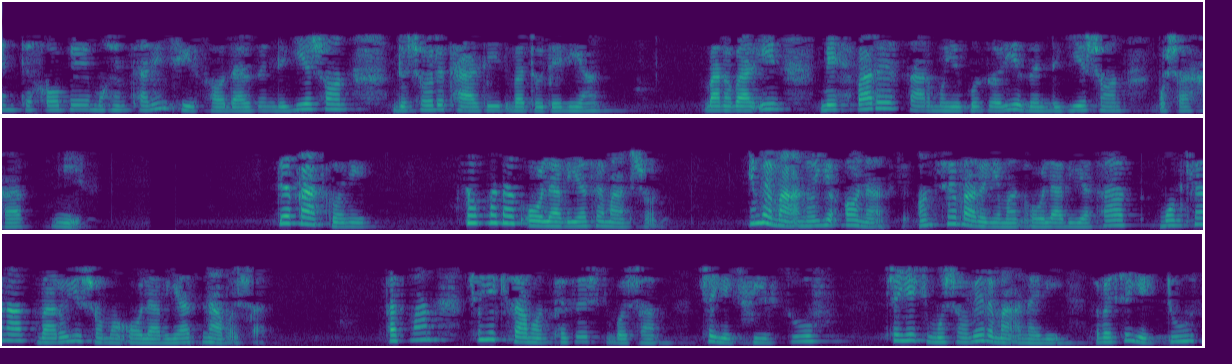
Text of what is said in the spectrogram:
انتخاب مهمترین چیزها در زندگیشان دچار تردید و دودلی بنابراین محور سرمایه گذاری زندگیشان مشخص نیست. دقت کنید. صحبت از اولویت من شد. این به معنای آن است که آنچه برای من اولویت است ممکن است برای شما اولویت نباشد. پس من چه یک روان پزشک باشم، چه یک فیلسوف، چه یک مشاور معنوی و چه یک دوست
